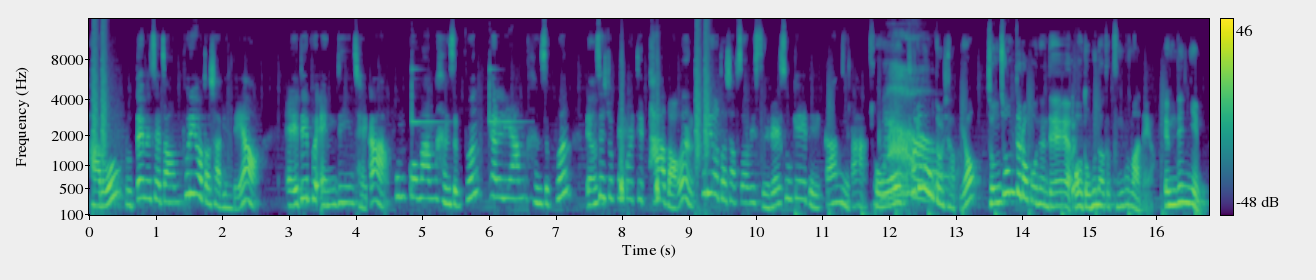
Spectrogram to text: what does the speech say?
바로 롯데 면세점 프리오더샵인데요. LDF MD인 제가 꼼꼼함 한 스푼, 편리함 한 스푼, 면세 쇼핑 꿀팁 다 넣은 프리오더샵 서비스를 소개해드릴까 합니다. 오, 프리오더샵이요? 전 처음 들어보는데 어, 너무나도 궁금하네요. MD님,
